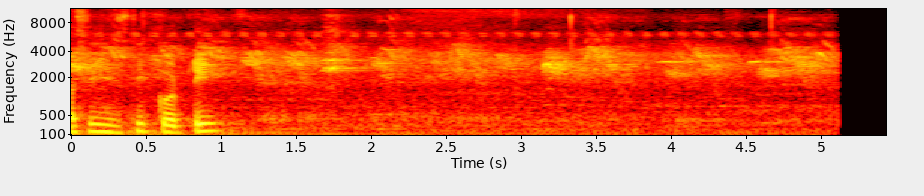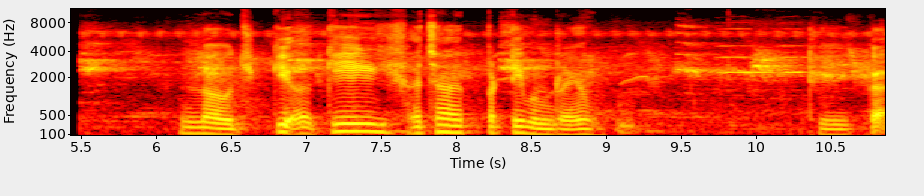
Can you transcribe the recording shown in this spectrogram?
ਅਸੀਂ ਇਸ ਦੀ ਕੋਟੀ। ਲਓ ਜੀ, ਕੀ ਕੀ, ਅੱਛਾ, ਪੱਟੀ ਬੁਣ ਰਹੇ ਹੋ। ਠੀਕ ਹੈ।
